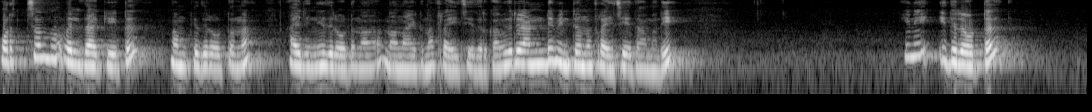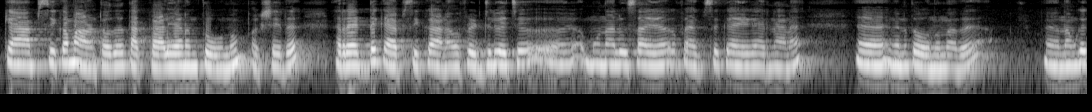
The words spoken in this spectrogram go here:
കുറച്ചൊന്ന് വലുതാക്കിയിട്ട് നമുക്കിതിലോട്ടൊന്ന് അരിഞ്ഞ് ഇതിലോട്ട് നന്നായിട്ടൊന്ന് ഫ്രൈ ചെയ്തെടുക്കാം. ഇതൊരു രണ്ട് മിനിറ്റ് ഒന്ന് ഫ്രൈ ചെയ്താൽ മതി. ഇനി ഇതിലോട്ട് ക്യാപ്സിക്കം ആണ് കേട്ടോ അത് തക്കാളിയാണെന്ന് തോന്നും. പക്ഷേ ഇത് റെഡ് ക്യാപ്സിക്കാണ് ഫ്രിഡ്ജിൽ വെച്ച് മൂന്നാൽ ദിവസമായ ക്യാപ്സിക്കം ആയ കാരണമാണ് ഇങ്ങനെ തോന്നുന്നത്. നമുക്ക്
